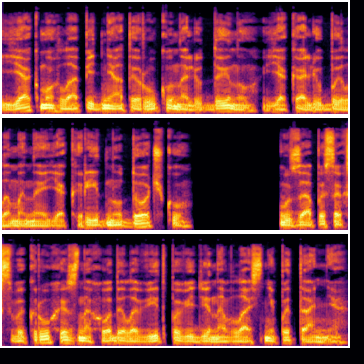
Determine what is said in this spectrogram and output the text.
як могла підняти руку на людину, яка любила мене як рідну дочку? У записах свекрухи знаходила відповіді на власні питання.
